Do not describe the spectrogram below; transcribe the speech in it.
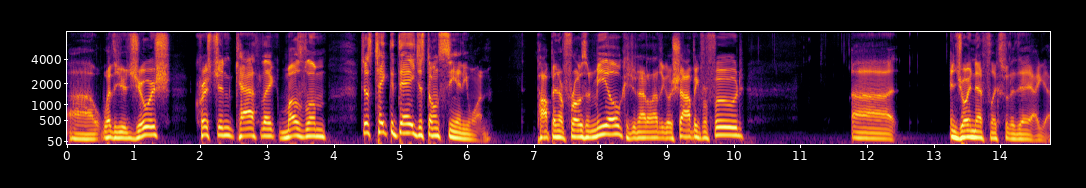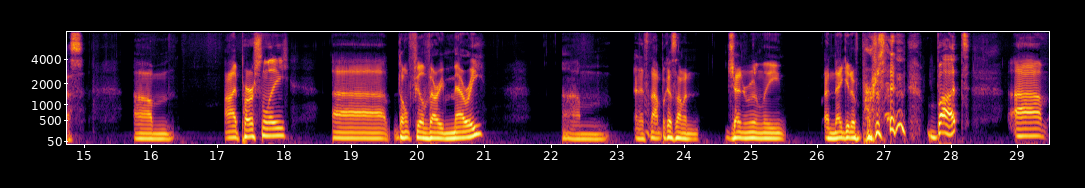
Uh, whether you're Jewish, Christian, Catholic, Muslim, just take the day, just don't see anyone. Pop in a frozen meal because you're not allowed to go shopping for food. Uh, enjoy Netflix for the day, I guess. Um, I personally don't feel very merry. Um, and it's not because I'm a genuinely a negative person, but um,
